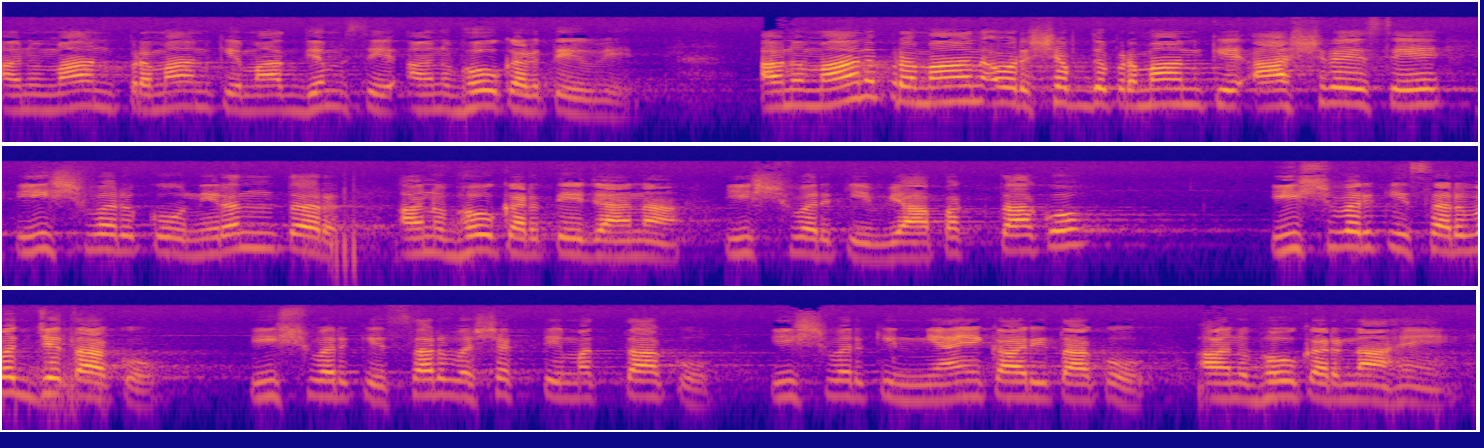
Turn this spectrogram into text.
अनुमान प्रमाण के माध्यम से अनुभव करते हुए, अनुमान प्रमाण और शब्द प्रमाण के आश्रय से ईश्वर को निरंतर अनुभव करते जाना, ईश्वर की व्यापकता को, ईश्वर की सर्वज्ञता को, ईश्वर की सर्वशक्तिमत्ता को, ईश्वर की न्यायकारिता को अनुभव करना है।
